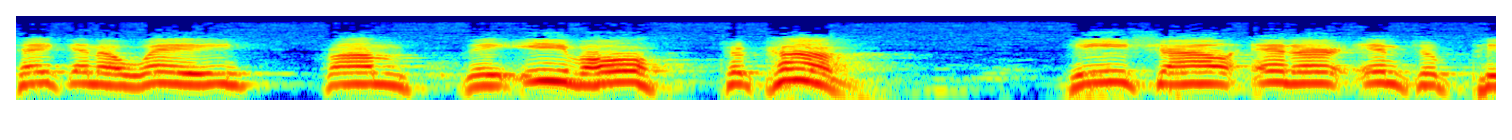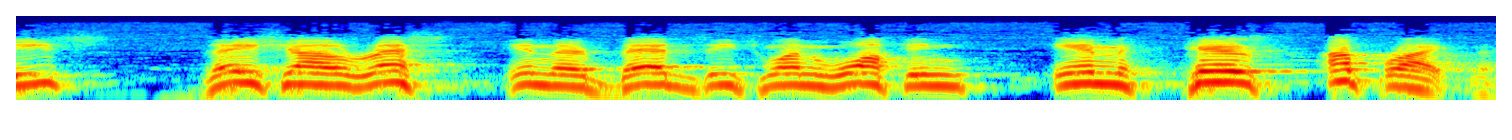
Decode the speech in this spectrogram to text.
taken away from the evil to come. He shall enter into peace. They shall rest in their beds, each one walking in his uprightness.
